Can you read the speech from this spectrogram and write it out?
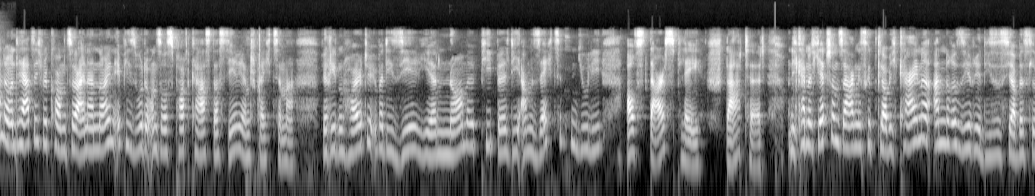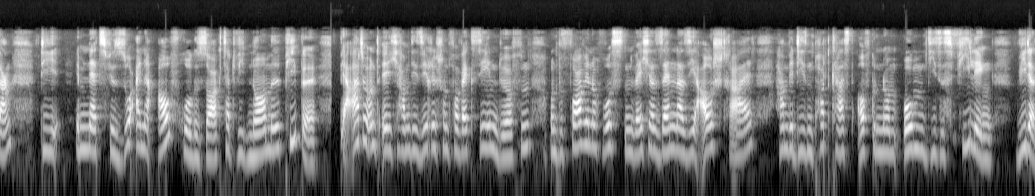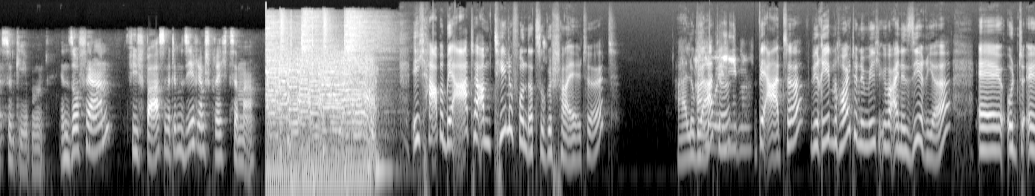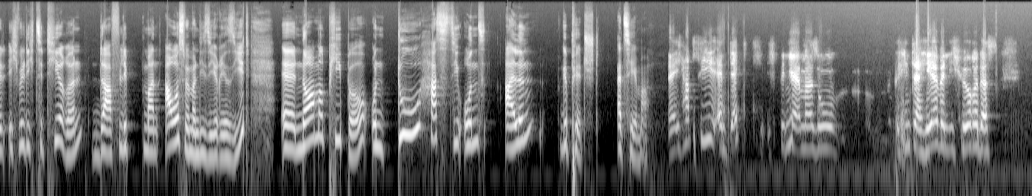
Hallo und herzlich willkommen zu einer neuen Episode unseres Podcasts Das Seriensprechzimmer. Wir reden heute über die Serie Normal People, die am 16. Juli auf Stars Play startet. Und ich kann euch jetzt schon sagen, es gibt, glaube ich, keine andere Serie dieses Jahr bislang, die im Netz für so eine Aufruhr gesorgt hat wie Normal People. Beate und ich haben die Serie schon vorweg sehen dürfen und bevor wir noch wussten, welcher Sender sie ausstrahlt, haben wir diesen Podcast aufgenommen, um dieses Feeling wiederzugeben. Insofern viel Spaß mit dem Seriensprechzimmer. Ich habe Beate am Telefon dazu geschaltet. Hallo Beate. Hallo, ihr Lieben. Beate, wir reden heute nämlich über eine Serie. Äh, und äh, ich will dich zitieren. Da flippt man aus, wenn man die Serie sieht. Äh, Normal People. Und du hast sie uns allen gepitcht. Erzähl mal. Ich habe sie entdeckt. Ich bin ja immer so hinterher, wenn ich höre, dass,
